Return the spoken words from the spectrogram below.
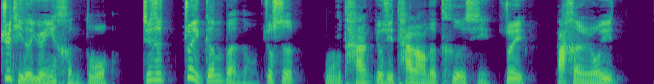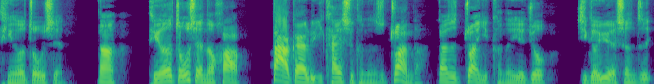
具体的原因很多，其实最根本哦，就是武贪，尤其贪狼的特性，所以他很容易铤而走险。那铤而走险的话，大概率一开始可能是赚的，但是赚也可能也就几个月，甚至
